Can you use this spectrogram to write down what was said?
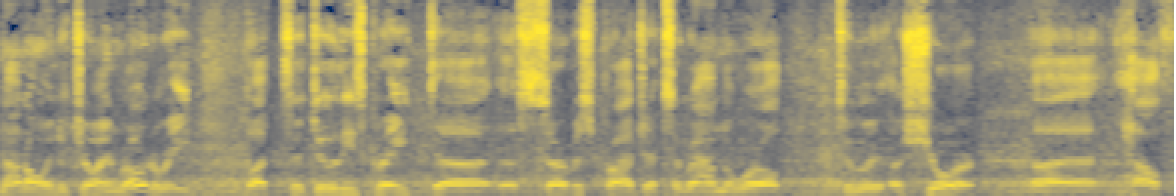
not only to join Rotary, but to do these great uh, service projects around the world to assure uh, health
